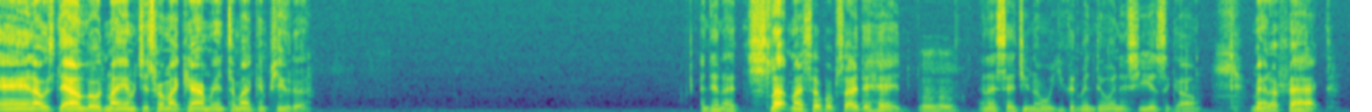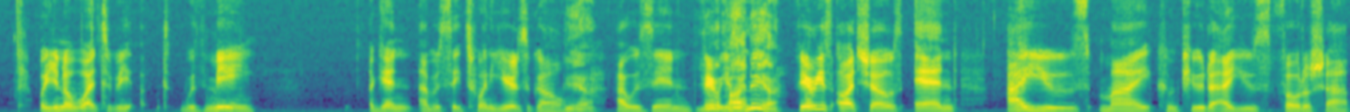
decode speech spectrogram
And I was downloading my images from my camera into my computer. And then I slapped myself upside the head. Mm-hmm. And I said, you know what, you could have been doing this years ago. Matter of fact, Well, you know what? To be with me, again, I would say 20 years ago, yeah, I was in you're a various pioneer. various art shows, and I use my computer. I use Photoshop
